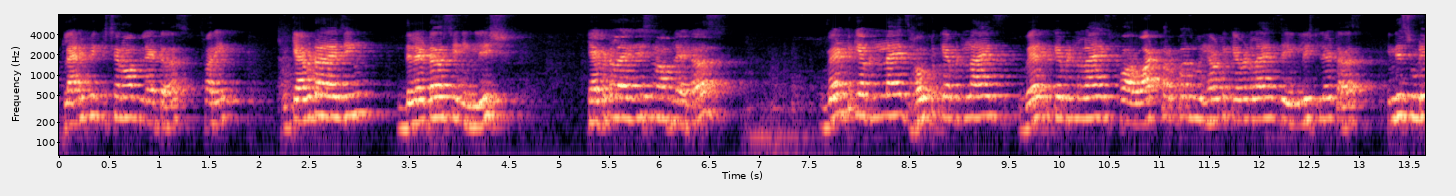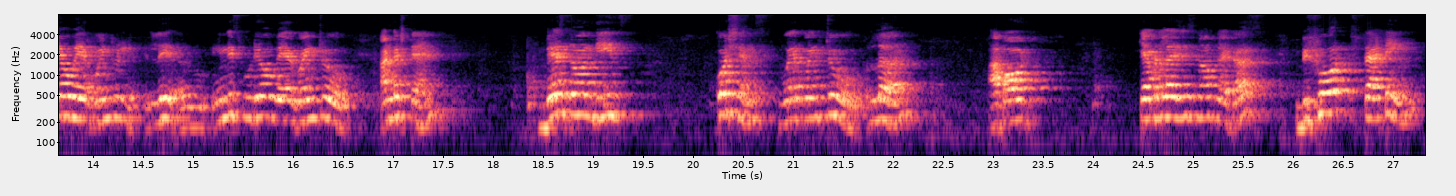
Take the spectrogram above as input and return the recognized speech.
clarification of letters. Sorry, capitalizing the letters in English capitalization of letters. When to capitalize how to capitalize where to capitalize for what purpose we have to capitalize the english letters. In this video we are going to in this video we are going to understand. Based on these questions we are going to learn about capitalization of letters. Before starting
